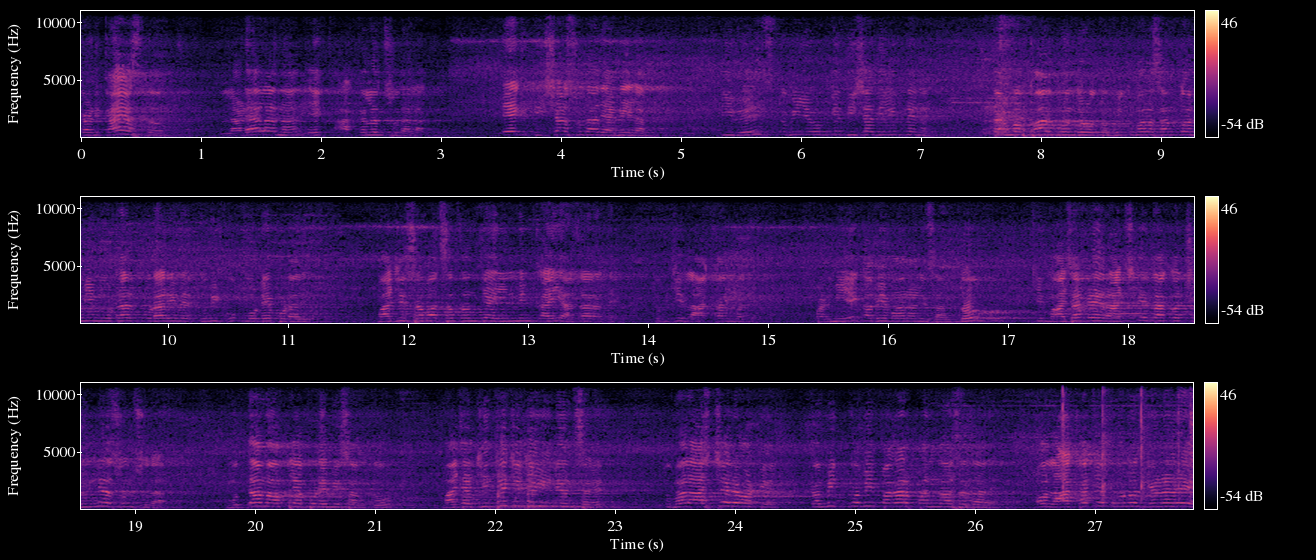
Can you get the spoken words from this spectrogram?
कारण काय असतं? लढ्याला ना एक आकलन सुद्धा लागतं. एक दिशा सुद्धा द्यावी लागते. ती वेळीच तुम्ही योग्य दिशा दिलीत नाही ना. तर मग फार गोंधळ होतो. मी तुम्हाला सांगतो मी मोठा पुढारी नाही. तुम्ही खूप मोठे पुढारी. माझी सभासदांच्या इनमिन काही हजारात आहे तुमची लाखांमध्ये. पण मी एक अभिमानाने सांगतो की माझ्याकडे राजकीय ताकद शून्य असून सुद्धा मुद्दाम आपल्यापुढे मी सांगतो माझ्या जिथे जिथे युनियन्स आहेत तुम्हाला आश्चर्य वाटेल कमीत कमी पगार पन्नास हजार आहे. अहो लाखाचे बोनस घेणारे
